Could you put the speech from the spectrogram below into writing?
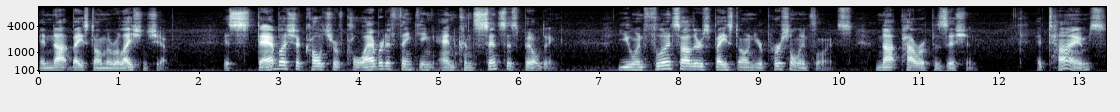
and not based on the relationship. Establish a culture of collaborative thinking and consensus building. You influence others based on your personal influence, not power position. At times,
